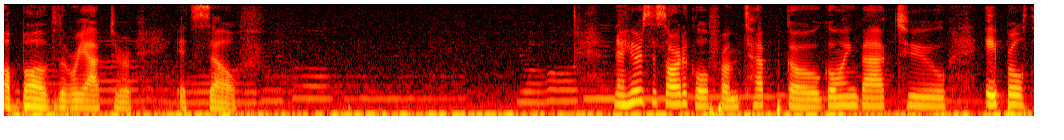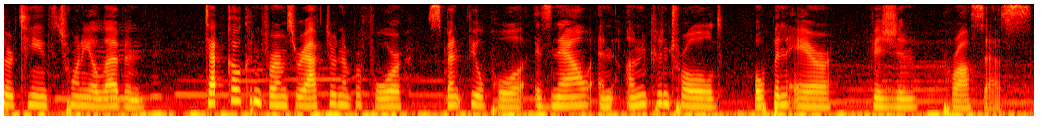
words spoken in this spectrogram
above the reactor itself. Now, here's this article from TEPCO going back to April 13th, 2011. TEPCO confirms reactor number four spent fuel pool is now an uncontrolled open air fission process.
